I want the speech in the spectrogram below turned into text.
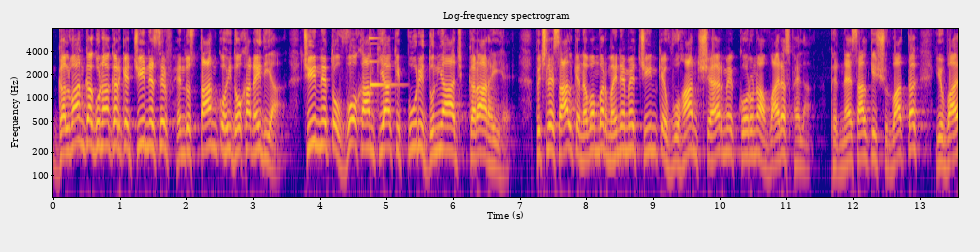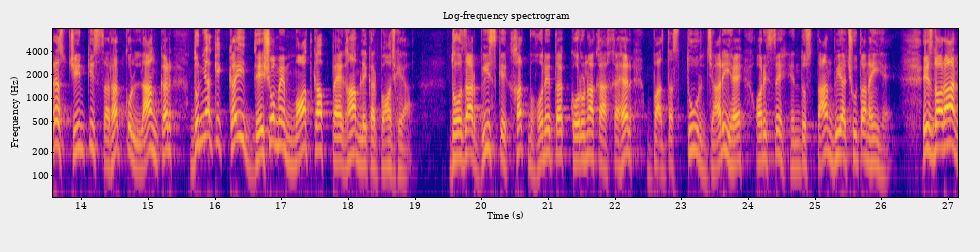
गलवान का गुना करके चीन ने सिर्फ़ हिंदुस्तान को ही धोखा नहीं दिया। चीन ने तो वो काम किया कि पूरी दुनिया आज करा रही है। पिछले साल के नवंबर महीने में चीन के वुहान शहर में कोरोना वायरस फैला। फिर नए साल की शुरुआत तक यह वायरस चीन की सरहद को लांग कर दुनिया के कई देशों में मौत का पैगाम लेकर पहुँच गया। 2020 के खत्म होने तक कोरोना का कहर बदस्तूर जारी है और इससे हिंदुस्तान भी अछूता नहीं है। इस दौरान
